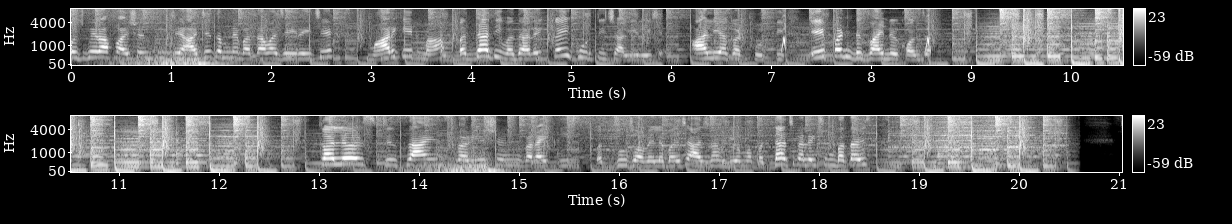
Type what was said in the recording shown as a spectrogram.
છું અજમેરા ફેશનથી જે આજે તમને બતાવવા જઈ રહી છે, માર્કેટમાં બધાથી વધારે કઈ કુર્તી ચાલી રહી છે? આલિયા કટ કુર્તી, એ પણ designer concept colours designs variation variety બધું જ અવેલેબલ છે. આજના વિડીયોમાં બધા જ કલેક્શન બતાવીશ.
